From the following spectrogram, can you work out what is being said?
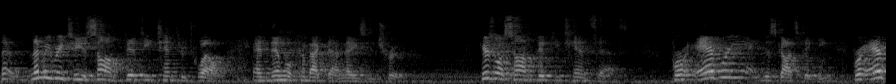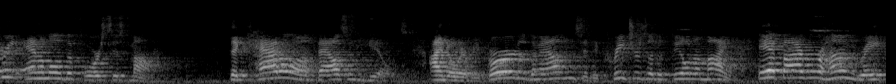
Let, let me read to you Psalm 50, 10 through 12, and then we'll come back to that amazing truth. Here's what Psalm 50, 10 says. For every, this is God speaking, for every animal of the forest is mine, the cattle on a thousand hills. I know every bird of the mountains and the creatures of the field are mine. If I were hungry,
